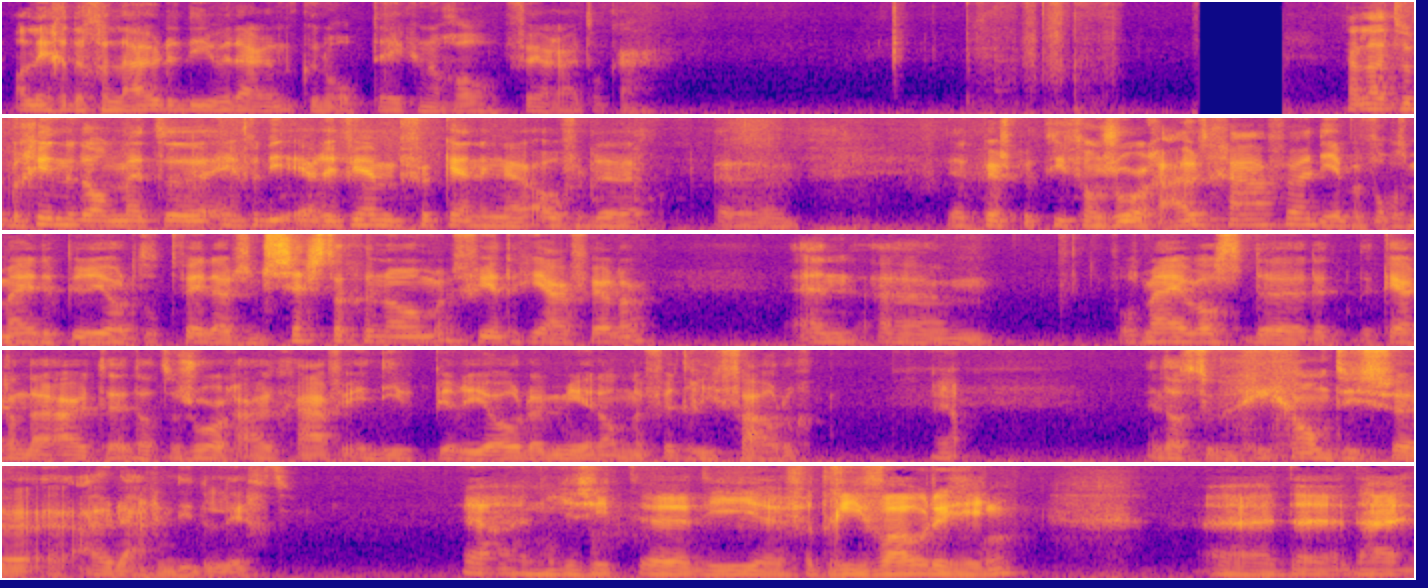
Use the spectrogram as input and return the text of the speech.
Al liggen de geluiden die we daarin kunnen optekenen nogal ver uit elkaar. Nou, laten we beginnen dan met een van die RIVM-verkenningen over de het perspectief van zorguitgaven. Die hebben volgens mij de periode tot 2060 genomen, 40 jaar verder. En um, volgens mij was de, de, de kern daaruit hè, dat de zorguitgaven in die periode meer dan verdrievoudigen. Ja. En dat is natuurlijk een gigantische uh, uitdaging die er ligt. Ja, en je ziet uh, die uh, verdrievoudiging. de, daar,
